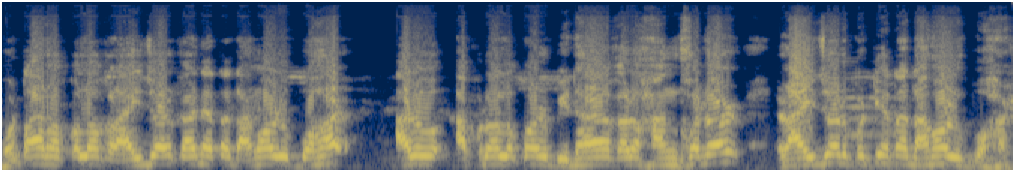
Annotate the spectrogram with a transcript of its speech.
ভোটাৰসকলক ৰাইজৰ কাৰণে এটা ডাঙৰ উপহাৰ আৰু আপোনালোকৰ বিধায়ক আৰু সাংসদৰ ৰাইজৰ প্ৰতি এটা ডাঙৰ উপহাৰ।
